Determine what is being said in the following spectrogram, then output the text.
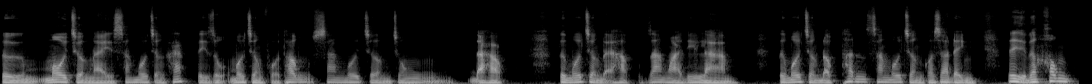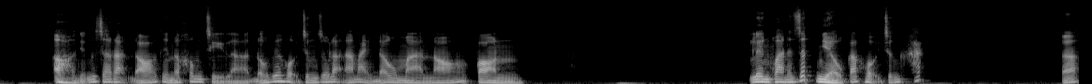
từ môi trường này sang môi trường khác tỷ dụ môi trường phổ thông sang môi trường trong đại học. Từ môi trường đại học ra ngoài đi làm, từ môi trường độc thân sang môi trường có gia đình. Thế thì nó không, ở những giai đoạn đó thì nó không chỉ là đối với hội chứng rối loạn ám ảnh đâu, mà nó còn liên quan đến rất nhiều các hội chứng khác. Đó.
